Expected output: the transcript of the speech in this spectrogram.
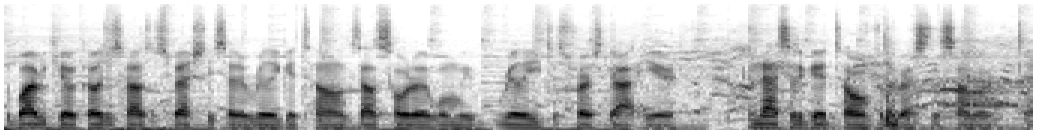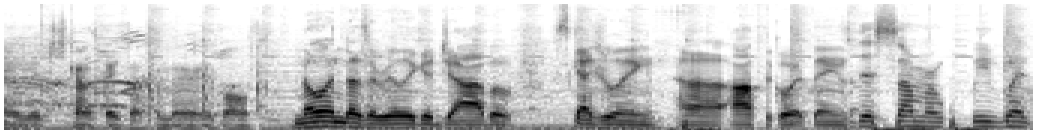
The barbecue at Coach's house especially set a really good tone because that was sort of when we really just first got here. And that set a good tone for the rest of the summer, and it just kind of picked up from there and evolved. Nolan does a really good job of scheduling uh, off the court things. This summer, we went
